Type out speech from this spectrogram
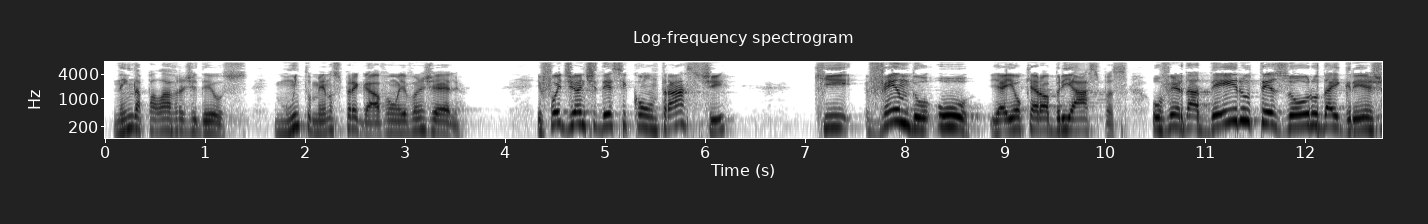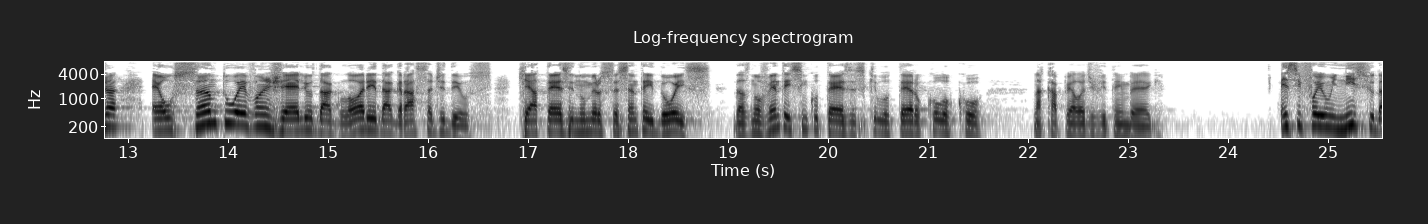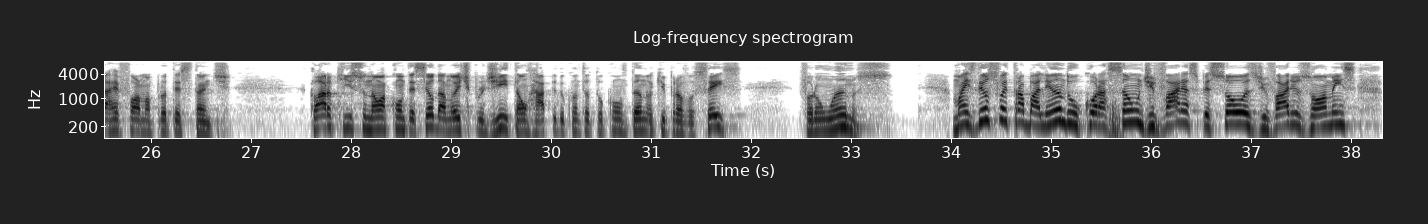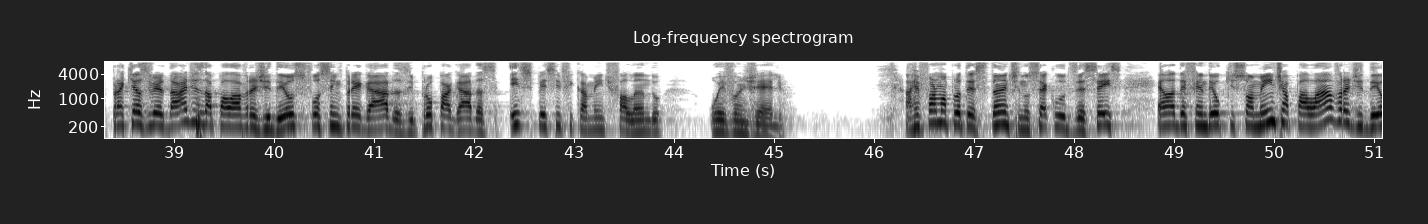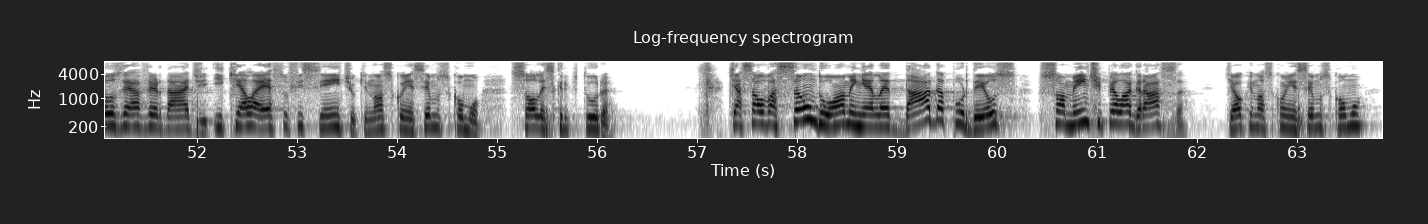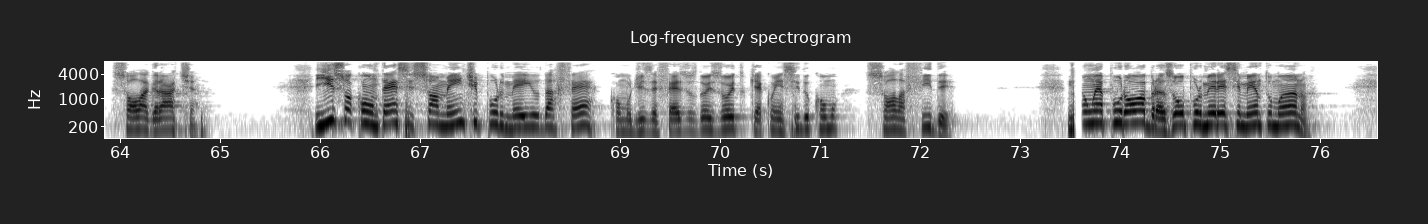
nem da palavra de Deus muito menos pregavam o evangelho. E foi diante desse contraste que, vendo o, e aí eu quero abrir aspas, o verdadeiro tesouro da igreja é o santo evangelho da glória e da graça de Deus, que é a tese número 62 das 95 teses que Lutero colocou na capela de Wittenberg. Esse foi o início da reforma protestante. Claro que isso não aconteceu da noite para o dia, tão rápido quanto eu estou contando aqui para vocês. Foram anos. Mas Deus foi trabalhando o coração de várias pessoas, de vários homens, para que as verdades da palavra de Deus fossem pregadas e propagadas, especificamente falando o Evangelho. A reforma protestante, no século XVI, ela defendeu que somente a palavra de Deus é a verdade e que ela é suficiente, o que nós conhecemos como sola escritura que a salvação do homem ela é dada por Deus somente pela graça, que é o que nós conhecemos como sola gratia. E isso acontece somente por meio da fé, como diz Efésios 2:8, que é conhecido como sola fide. Não é por obras ou por merecimento humano.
